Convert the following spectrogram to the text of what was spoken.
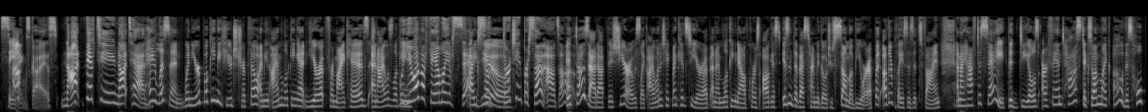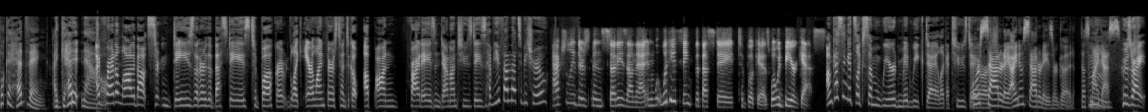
savings, guys. Not 15, not 10. Hey, listen, when you're booking a huge trip, though, I mean, I'm looking at Europe for my kids, and I was looking. well, you have a family of six. I So do. 13% adds up. It does add up this year. I was like, I want to take my kids to Europe, and I'm looking now. Of course, August isn't the best time to go to some of Europe, but other places it's fine. And I have to say, the deals are fantastic. So I'm like, oh, this whole book ahead thing. I get it now. I've read a lot about certain days that are the best days to book, or like airline fares tend to go up on Fridays and down on Tuesdays. Have you found that to be true? Actually, there's been studies on that. And w- what do you think the best day to book is? What would be your guess? I'm guessing it's like some weird midweek day, like a Tuesday or, or Saturday. I know Saturdays are good. That's my mm. guess. Who's right?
